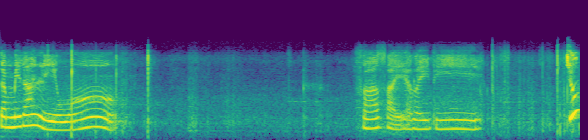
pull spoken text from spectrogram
จำไม่ได้เลยว่า ฟ้าใสอะไรดี จุ๊บ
